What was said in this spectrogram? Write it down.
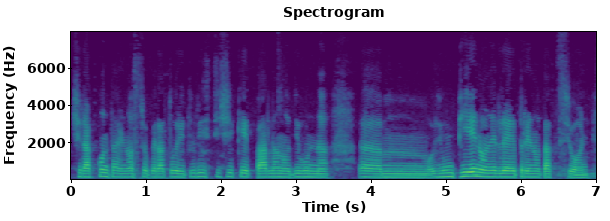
ci raccontano i nostri operatori turistici che parlano di un, um, di un pieno nelle prenotazioni,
